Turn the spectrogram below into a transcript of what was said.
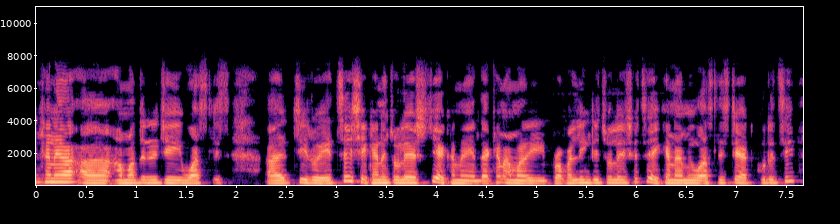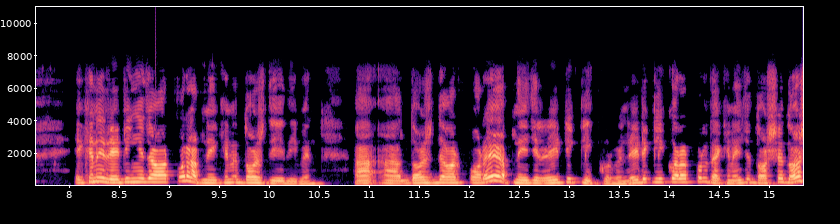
এখানে আমাদের যে ওয়াচ লিস্টটি রয়েছে, সেখানে চলে আসছি। এখানে দেখেন আমার এই প্রোফাইল লিঙ্কটি চলে এসেছে। এখানে আমি ওয়াচ লিস্টে অ্যাড করেছি। এখানে রেটিং এ যাওয়ার পর আপনি এখানে দশ দিয়ে দিবেন। দশ দেওয়ার পরে আপনি এই যে রেটে ক্লিক করবেন। রেটে ক্লিক করার পর দেখেন এই যে দশে দশ,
